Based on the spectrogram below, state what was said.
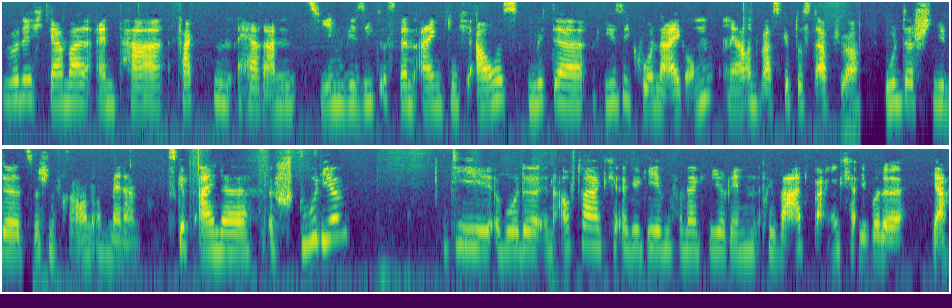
würde ich gerne mal ein paar Fakten heranziehen. Wie sieht es denn eigentlich aus mit der Risikoneigung? Ja, und was gibt es da für Unterschiede zwischen Frauen und Männern? Es gibt eine Studie, die wurde in Auftrag gegeben von der Quirin Privatbank. Die wurde ja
